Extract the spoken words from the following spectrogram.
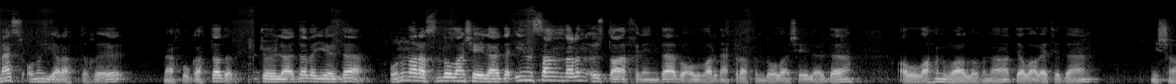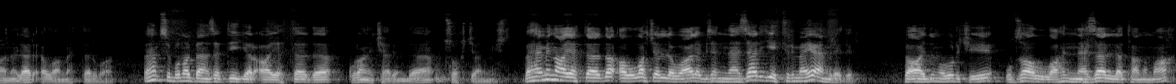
məhz onun yaratdığı məxluqatdadır. Göylərdə və yerdə, onun arasında olan şeylərdə, insanların öz daxilində və onların ətrafında olan şeylərdə Allahın varlığına dəlalət edən nişanələr, əlamətlər var. Və həmçə buna bənzər digər ayətlər də Quran-ı Kərimdə çox gəlmişdir. Və həmin ayətlərdə Allah Cəllə və Alə bizə nəzər yetirməyi əmr edir. Və aydın olur ki, uca Allahı nəzərlə tanımaq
